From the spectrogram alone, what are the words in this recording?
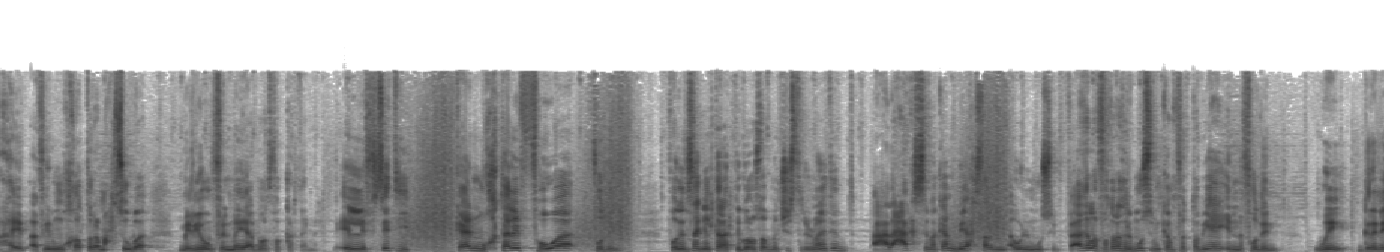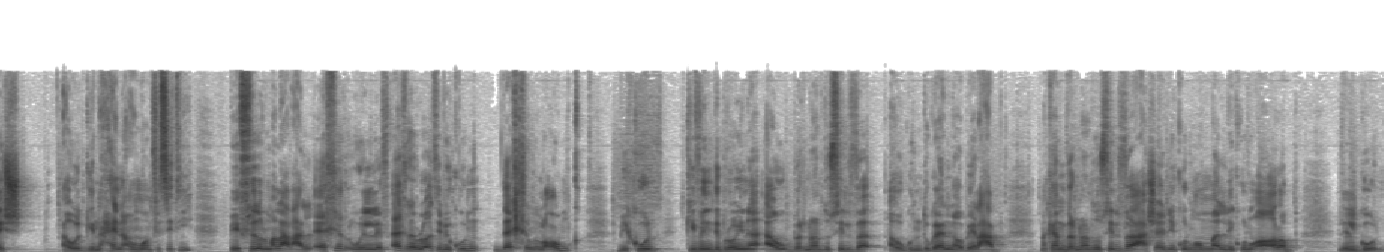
هيبقى فيه المخاطره محسوبة مليون في المية قبل ما تفكر تعملها اللي في سيتي كان مختلف هو فودن. فودن سجل ثلاث جوان قصاد مانشستر يونايتد على عكس ما كان بيحصل من أول الموسم. في أغلب فترات الموسم كان في الطبيعي إن فودن وجريليش أو الجناحين عموما في سيتي بيفردوا الملعب على الآخر واللي في اغلب الوقت بيكون داخل العمق بيكون كيفن دي بروين أو برناردو سيلفا أو جندوجان لو بيلعب مكان برناردو سيلفا عشان يكون هم اللي يكونوا أقرب للجون.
